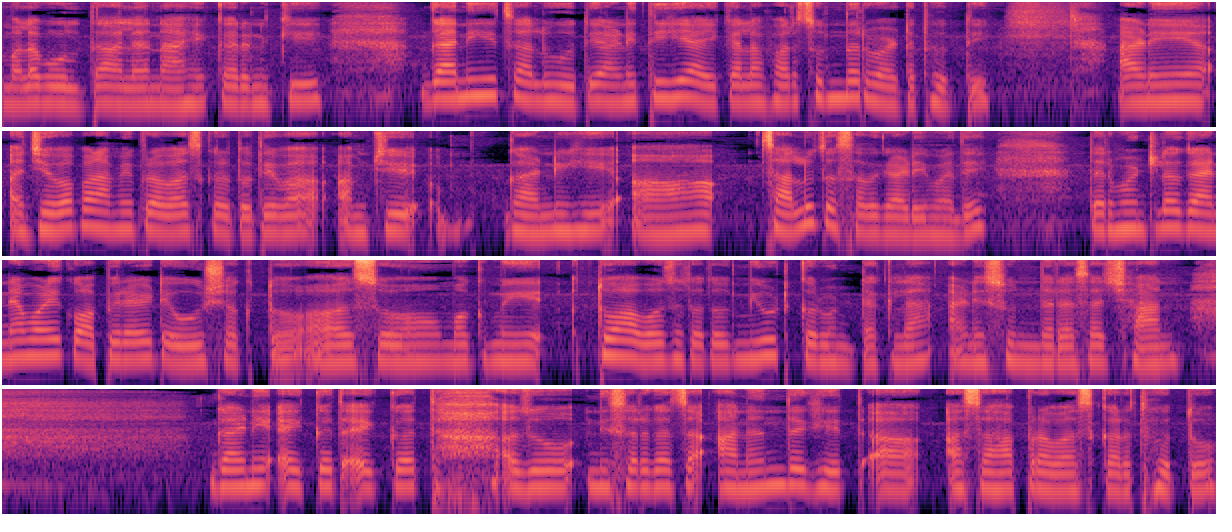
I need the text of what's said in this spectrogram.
मला बोलता आल्या नाही. कारण की गाणीही चालू होती आणि तीही ऐकायला फार सुंदर वाटत होती. आणि जेव्हा पण आम्ही प्रवास करतो तेव्हा आमची गाणी ही चालूच असतात गाडीमध्ये. तर म्हटलं गाण्यामुळे कॉपीराईट येऊ शकतो. सो मग मी तो आवाज होता तो म्यूट करून टाकला. आणि सुंदर असा छान गाणी ऐकत ऐकत जो निसर्गाचा आनंद घेत असा हा प्रवास करत होतो.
